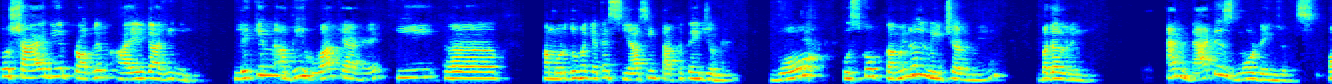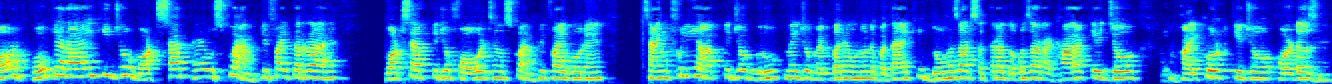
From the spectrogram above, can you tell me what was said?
तो शायद ये प्रॉब्लम आएगा ही नहीं। लेकिन अभी हुआ क्या है कि आ, हम उर्दू में कहते हैं सियासी ताकतें जो हैं वो उसको कम्युनल नेचर में बदल रही हैं। And that is more dangerous और हो क्या रहा है कि जो व्हाट्सएप है उसको एम्पलीफाई कर रहा है। व्हाट्सएप के जो फॉरवर्ड्स हैं उसको एम्पलीफाई हो रहे हैं। थैंकफुली आपके जो ग्रुप में जो मेंबर हैं उन्होंने बताया कि 2017-2018 के जो हाईकोर्ट के जो ऑर्डर्स हैं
